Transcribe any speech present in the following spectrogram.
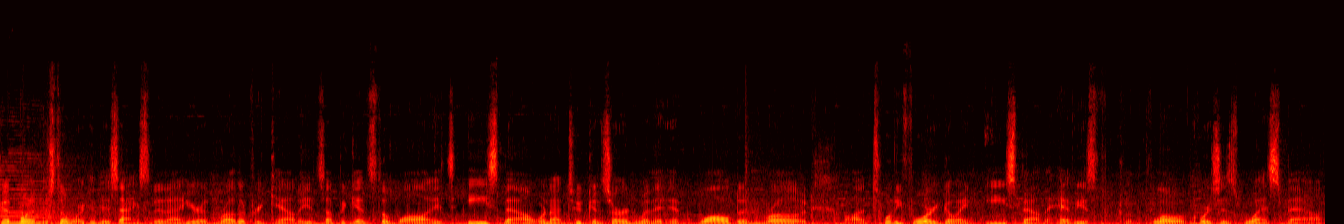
Good morning. They're still working this accident out here in Rutherford County. It's up against the wall. It's eastbound. We're not too concerned with it at Walden Road. On 24 going eastbound. The heaviest flow, of course, is westbound,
